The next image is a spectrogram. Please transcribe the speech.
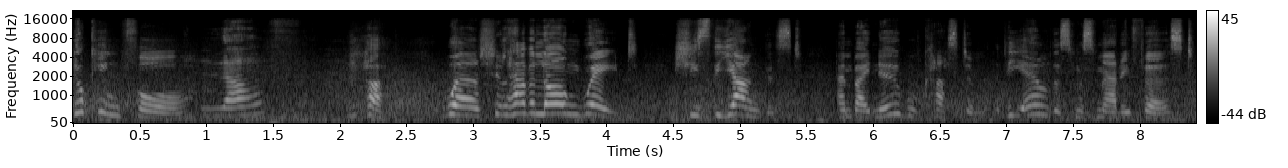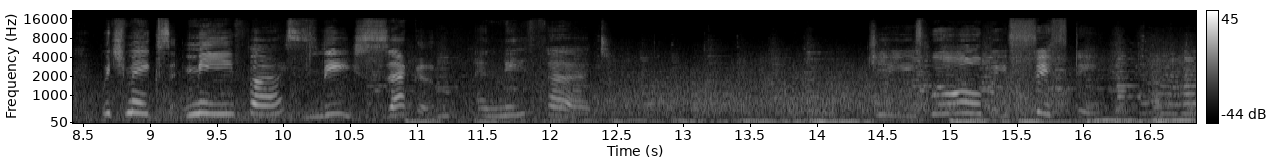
looking for? Love? Ha. Well, she'll have a long wait. She's the youngest, and by noble custom, the eldest must marry first, which makes me first. Me second. And me third. All be 50.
